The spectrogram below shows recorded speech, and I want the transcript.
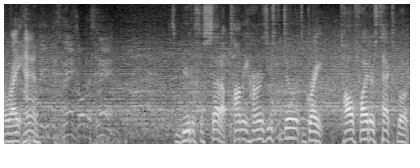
the right hand. It's a beautiful setup. Tommy Hearns used to do it. It's great. Tall fighter's textbook.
